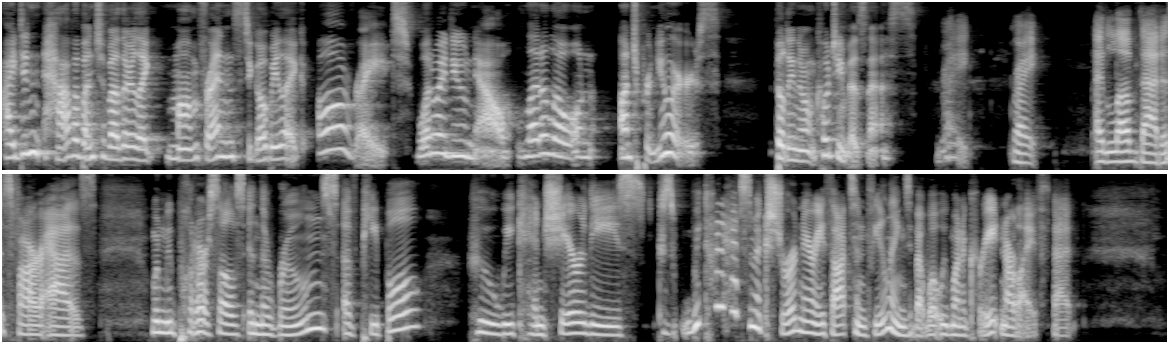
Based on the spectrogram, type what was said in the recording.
I didn't have a bunch of other like mom friends to go be like, all right, what do I do now? Let alone entrepreneurs building their own coaching business. Right. Right. I love that as far as when we put ourselves in the rooms of people who we can share these because we kind of have some extraordinary thoughts and feelings about what we want to create in our life that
